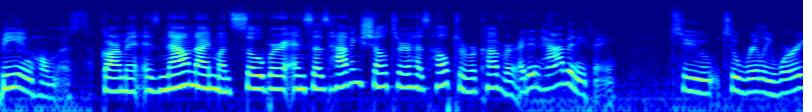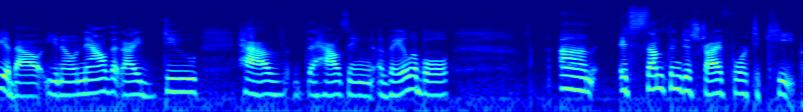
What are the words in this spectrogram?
being homeless. Garment is now nine months sober and says having shelter has helped her recover. I didn't have anything to to really worry about. You know, now that I do have the housing available, um, it's something to strive for to keep.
